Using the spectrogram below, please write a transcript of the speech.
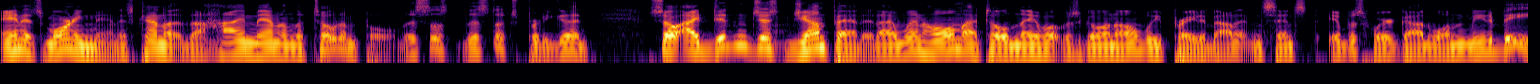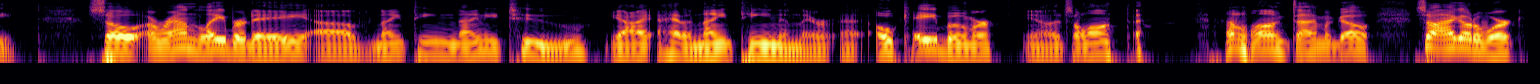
and it's morning man. It's kind of the high man on the totem pole. This looks, this looks pretty good. So I didn't just jump at it. I went home. I told Nay what was going on. We prayed about it and sensed it was where God wanted me to be. So around Labor Day of 1992, yeah, I had a 19 in there. Uh, okay, boomer. You know, it's a long, a long time ago. So I go to work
